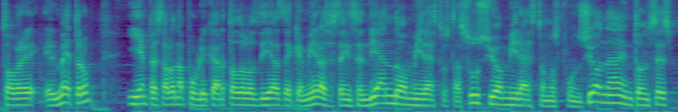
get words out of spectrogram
sobre el metro, y empezaron a publicar todos los días de que mira, se está incendiando, mira, esto está sucio, mira, esto no funciona, entonces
